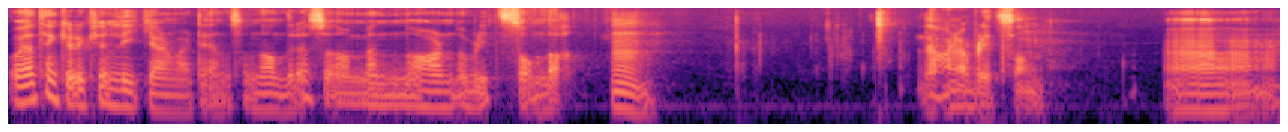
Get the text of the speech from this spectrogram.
Og jeg tenker det kunne like gjerne vært en som den andre, så, men nå har det nå blitt sånn, da. Mm. Det har nå blitt sånn. Uh,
